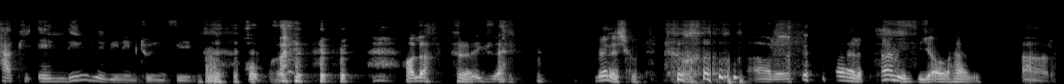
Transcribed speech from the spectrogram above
هپی اندینگ می‌بینیم تو این فیلم. خب حالا بگذاریم. ولش کن. آره. آره همین دیگه آقا همین. آره.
